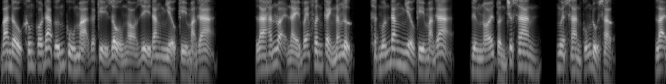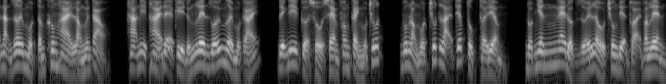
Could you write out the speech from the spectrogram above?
ban đầu không có đáp ứng cù mạ cái kỳ dầu ngọ gì đăng nhiều kỳ mạ gạ. Là hắn loại này vẽ phân cảnh năng lực, thật muốn đăng nhiều kỳ mạ gạ, đừng nói tuần trước san nguyên san cũng đủ sặc. Lại nặn rơi một tấm không hài lòng nguyên cảo, hạ nghị hải đệ kỳ đứng lên dối người một cái, định đi cửa sổ xem phong cảnh một chút vung lòng một chút lại tiếp tục thời điểm, đột nhiên nghe được dưới lầu chung điện thoại văng lên.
